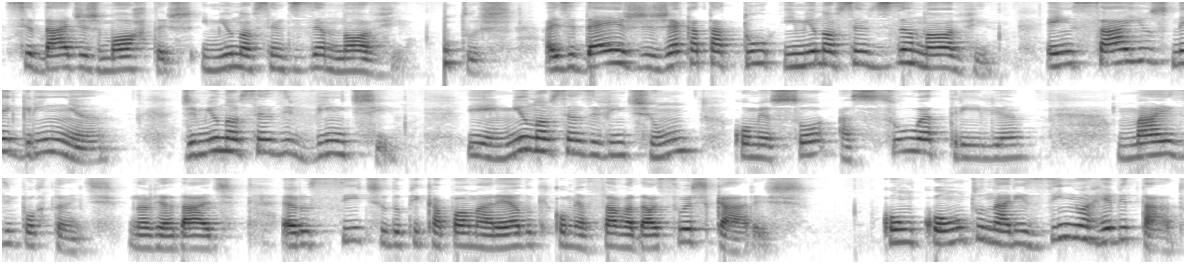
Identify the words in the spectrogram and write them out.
Cidades Mortas, em 1919. Contos, As Ideias de Jeca Tatu, em 1919. Ensaios Negrinha, de 1920. E em 1921 começou a sua trilha mais importante. Na verdade, era o sítio do Pica-Pau Amarelo que começava a dar as suas caras, com o conto Narizinho Arrebitado.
